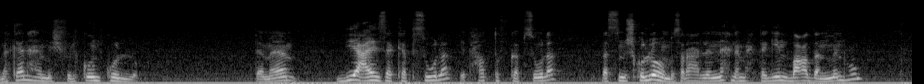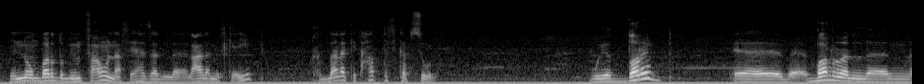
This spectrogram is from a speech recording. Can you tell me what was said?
مكانها مش في الكون كله. تمام؟ دي عايزة كبسولة يتحطوا في كبسولة بس مش كلهم بصراحة لأن إحنا محتاجين بعضا منهم لأنهم برضو بينفعونا في هذا العالم الكئيب. خد بالك؟ يتحط في كبسولة. ويتضرب آه، بره ال- ال-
